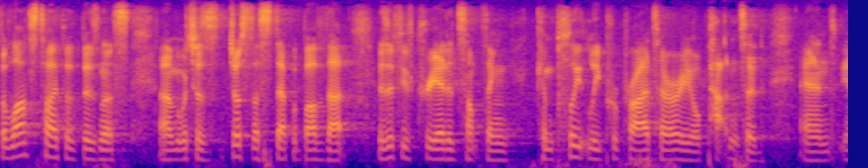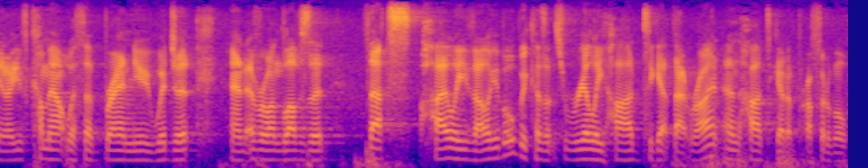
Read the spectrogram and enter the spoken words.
the last type of business, um, which is just a step above that, is if you've created something completely proprietary or patented, and you know you've come out with a brand new widget and everyone loves it. That's highly valuable because it's really hard to get that right and hard to get it profitable.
